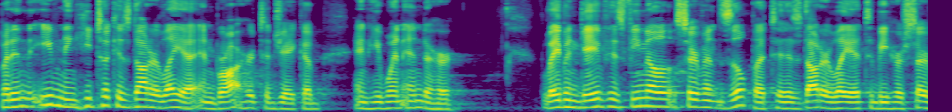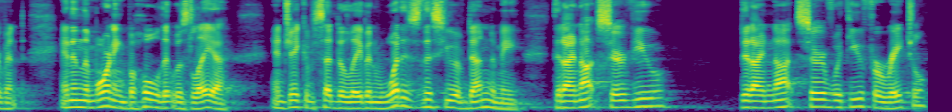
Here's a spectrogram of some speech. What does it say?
But in the evening he took his daughter Leah and brought her to Jacob, and he went into her. Laban gave his female servant Zilpah to his daughter Leah to be her servant. And in the morning, behold, it was Leah. And Jacob said to Laban, What is this you have done to me? Did I not serve you did I not serve with you for Rachel?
